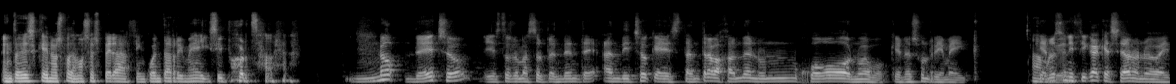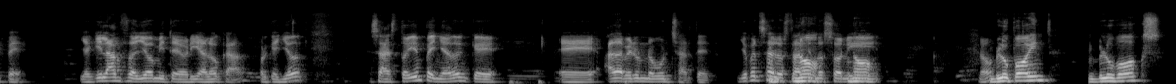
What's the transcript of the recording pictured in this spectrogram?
Entonces, ¿qué nos podemos esperar? ¿50 remakes y ports No, de hecho, y esto es lo más sorprendente, han dicho que están trabajando en un juego nuevo, que no es un remake. Ah, que no significa que sea una nueva IP. Y aquí lanzo yo mi teoría loca, porque yo, o sea, estoy empeñado en que eh, ha de haber un nuevo Uncharted. Yo pensaba que lo está haciendo Sony. No. Blue Point, Blue Box.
